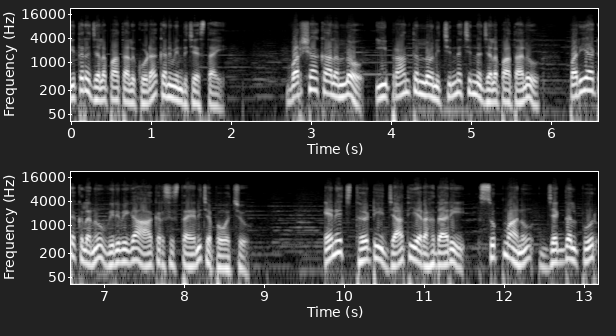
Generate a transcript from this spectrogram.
ఇతర జలపాతాలు కూడా కనువిందు చేస్తాయి. వర్షాకాలంలో ఈ ప్రాంతంలోని చిన్న చిన్న జలపాతాలు పర్యాటకులను విరివిగా ఆకర్షిస్తాయని చెప్పవచ్చు. ఎన్హెచ్ థర్టీ జాతీయ రహదారి సుక్మాను జగ్దల్పూర్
